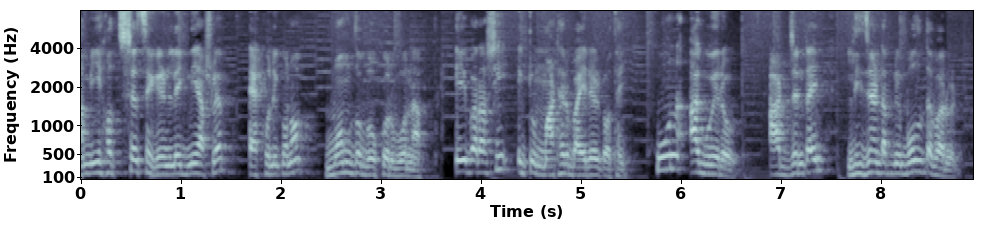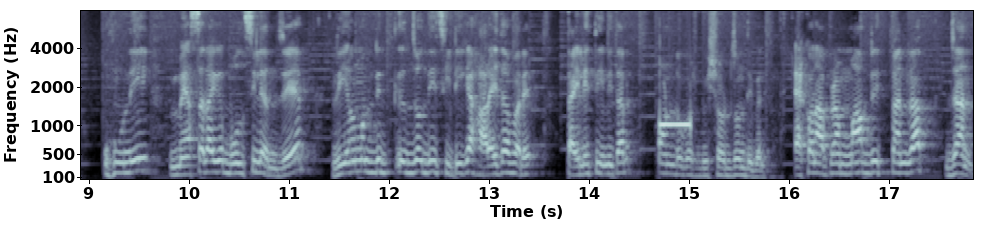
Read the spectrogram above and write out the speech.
আমি হচ্ছে সেকেন্ড লেগ নিয়ে আসলে এখনই কোনো মন্তব্য করব না। এবার আসি একটু মাঠের বাইরের কথাই। কোন আগুয়েরো আর্জেন্টাইন লিজেন্ড আপনি বলতে পারবেন? উনি ম্যাচের আগে বলছিলেন যে রিয়াল মাদ্রিদ যদি সিটিকে হারাইতে পারে, তাইলে তিনি তার অন্ডকোষ বিসর্জন দিবেন। এখন আপনার মাদ্রিদ ফ্যানরা যান,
